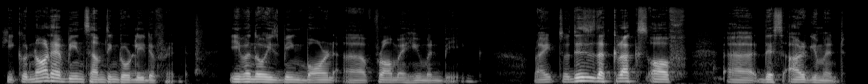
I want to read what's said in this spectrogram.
he could not have been something totally different even though he's being born uh, from a human being right? So this is the crux of uh, this argument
